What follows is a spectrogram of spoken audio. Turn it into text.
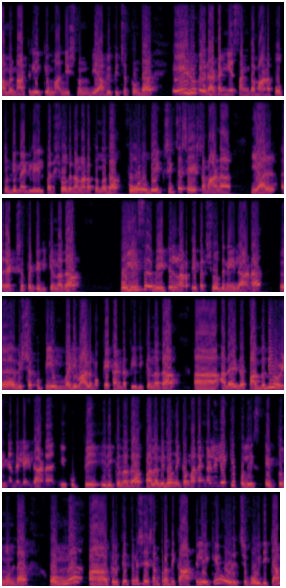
തമിഴ്നാട്ടിലേക്കും അന്വേഷണം വ്യാപിപ്പിച്ചിട്ടുണ്ട്. ഏഴുപേരടങ്ങിയ സംഘമാണ് പോത്തുണ്ടി മേഖലയിൽ പരിശോധന നടത്തുന്നത്. ഫോൺ ഉപേക്ഷിച്ച ശേഷമാണ് ഇയാൾ രക്ഷപ്പെട്ടിരിക്കുന്നത്. പോലീസ് വീട്ടിൽ നടത്തിയ പരിശോധനയിലാണ് വിഷക്കുപ്പിയും വടിവാളും ഒക്കെ കണ്ടെത്തിയിരിക്കുന്നത്. അതായത് പകുതി ഒഴിഞ്ഞ നിലയിലാണ് ഈ കുപ്പി ഇരിക്കുന്നത്. പലവിധ നിഗമനങ്ങളിലേക്ക് പോലീസ് എത്തുന്നുണ്ട്. ഒന്ന് കൃത്യത്തിന് ശേഷം പ്രതി കാട്ടിലേക്ക് ഒളിച്ചു പോയിരിക്കാം.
